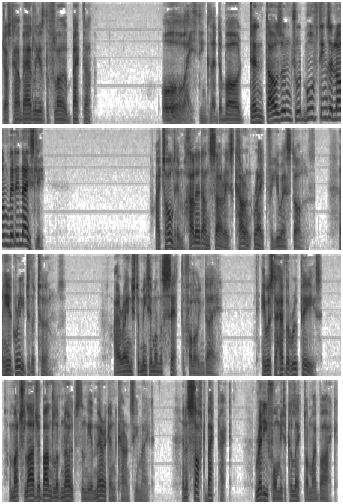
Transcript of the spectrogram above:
Just how badly is the flow backed up? Oh, I think that about 10,000 should move things along very nicely. I told him Khaled Ansari's current rate for US dollars, and he agreed to the terms. I arranged to meet him on the set the following day. He was to have the rupees, a much larger bundle of notes than the American currency made, in a soft backpack, ready for me to collect on my bike.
